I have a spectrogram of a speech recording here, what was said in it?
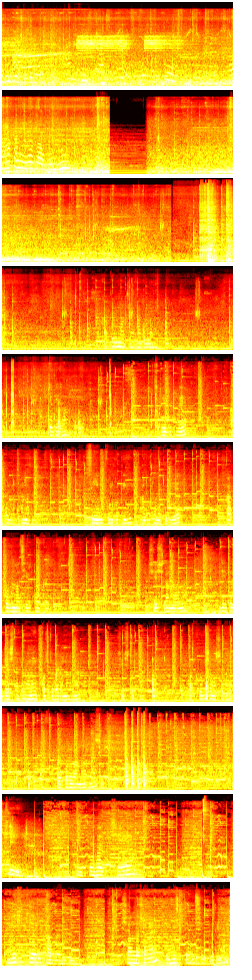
makan nggak tahu bumbu kapal jadi kan itu tuh ya kapal macam শেষ রান্না বান্না। যেহেতু গ্যাস থাকে, অনেক কষ্ট হয় রান্না বান্না। শেষ করতে। খুবই সমস্যা হয়। তারপরে রান্না বান্না শেষ। এটা হচ্ছে মিষ্টি আলু খাব এখন সন্ধ্যার সময় মিষ্টি আলু সিদ্ধ দিলাম।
